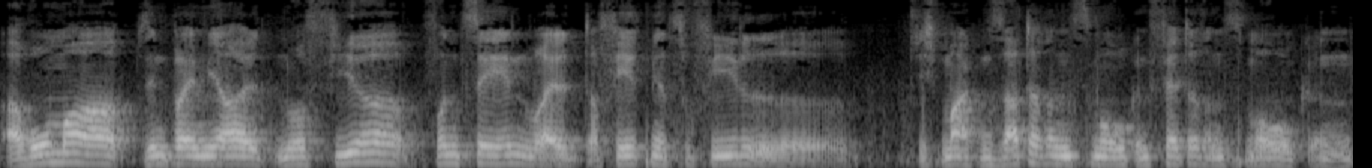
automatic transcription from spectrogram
Aroma sind bei mir halt nur 4 von 10, weil da fehlt mir zu viel. Äh, Ich mag einen satteren Smoke, einen fetteren Smoke, einen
